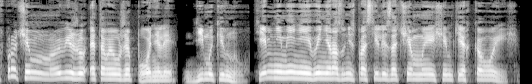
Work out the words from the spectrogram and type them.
Впрочем, вижу, это вы уже поняли. Дима кивнул. Тем не менее, вы ни разу не спросили, зачем мы ищем тех, кого ищем.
